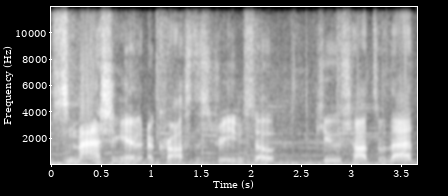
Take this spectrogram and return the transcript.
smashing it across the stream. So cue shots of that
